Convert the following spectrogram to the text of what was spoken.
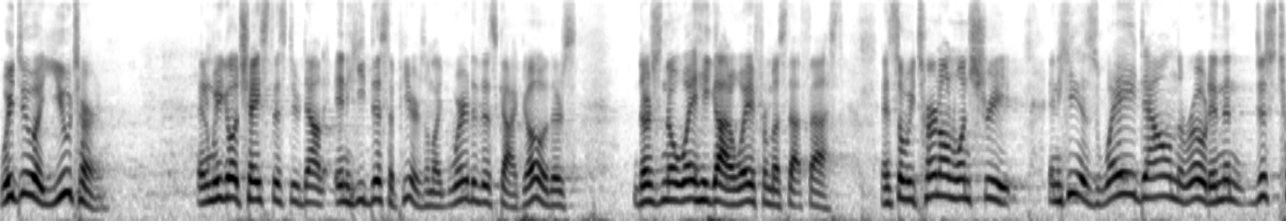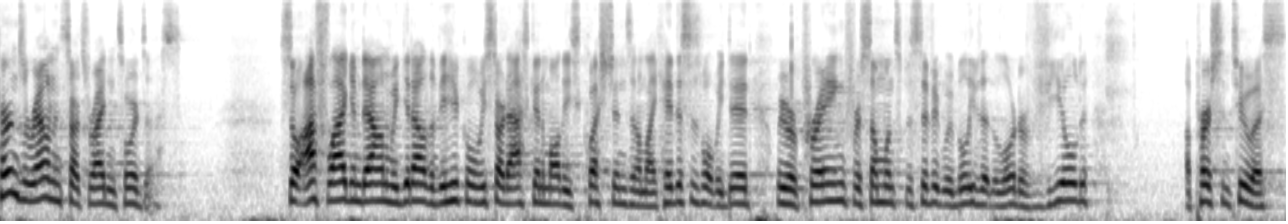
We do a U turn and we go chase this dude down and he disappears. I'm like, where did this guy go? There's, there's no way he got away from us that fast. And so we turn on one street and he is way down the road and then just turns around and starts riding towards us. So I flag him down. We get out of the vehicle. We start asking him all these questions. And I'm like, hey, this is what we did. We were praying for someone specific. We believe that the Lord revealed a person to us,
